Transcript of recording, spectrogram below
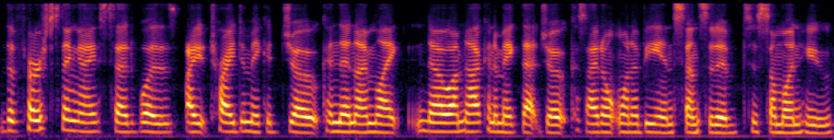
the first thing I said was I tried to make a joke, and then I'm like, no, I'm not going to make that joke because I don't want to be insensitive to someone who.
